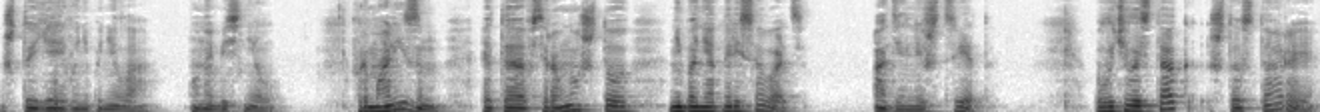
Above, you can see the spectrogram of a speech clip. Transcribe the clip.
что я его не поняла. Он объяснил. Формализм – это все равно, что непонятно рисовать один лишь цвет. Получилось так, что старые,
